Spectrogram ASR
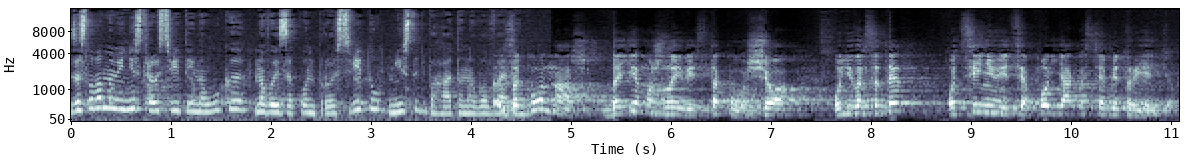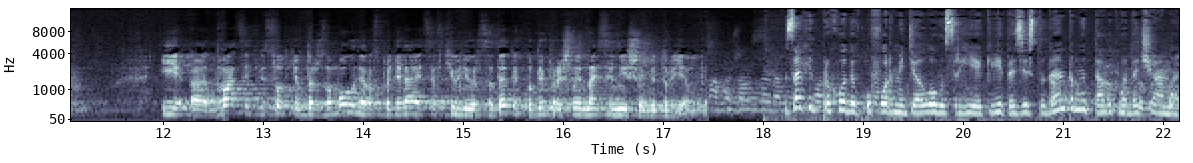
За словами міністра освіти і науки, новий закон про освіту містить багато нововведень. Закон наш дає можливість таку, що університет оцінюється по якості абітурієнтів. І е, 20% держзамовлення розподіляється в ті університети, куди прийшли найсильніші абітурієнти. Захід проходив у формі діалогу Сергія Квіта зі студентами та викладачами.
